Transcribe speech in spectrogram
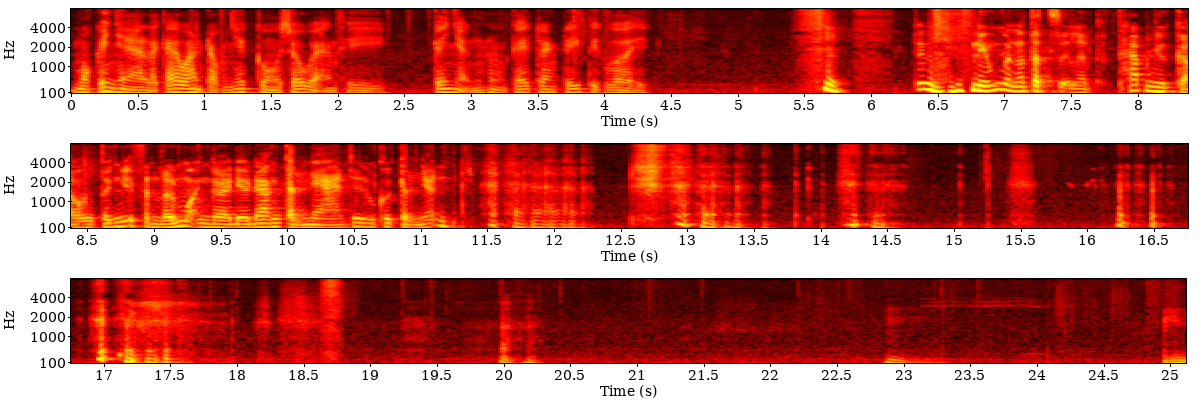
một cái nhà là cái quan trọng nhất còn một số bạn thì cái nhẫn là cái trang trí tuyệt vời. Nếu mà nó thật sự là tháp nhu cầu thì tớ nghĩ phần lớn mọi người đều đang cần nhà chứ đâu có cần nhẫn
